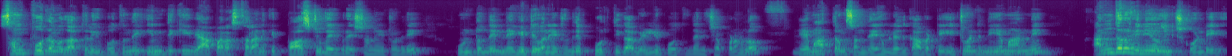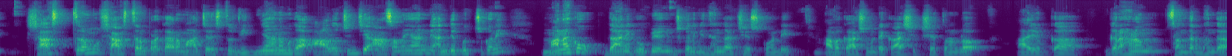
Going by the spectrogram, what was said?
సంపూర్ణముగా తొలగిపోతుంది. ఇంటికి వ్యాపార స్థలానికి పాజిటివ్ వైబ్రేషన్ అనేటువంటిది ఉంటుంది. నెగిటివ్ అనేటువంటిది పూర్తిగా వెళ్ళిపోతుందని చెప్పడంలో ఏమాత్రం సందేహం లేదు. కాబట్టి ఇటువంటి నియమాన్ని అందరూ వినియోగించుకోండి. శాస్త్రము శాస్త్రం ప్రకారం ఆచరిస్తూ విజ్ఞానముగా ఆలోచించి ఆ సమయాన్ని అందిపుచ్చుకొని మనకు దానికి ఉపయోగించుకునే విధంగా చేసుకోండి. అవకాశం ఉంటే కాశీ క్షేత్రంలో ఆ యొక్క గ్రహణం సందర్భంగా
